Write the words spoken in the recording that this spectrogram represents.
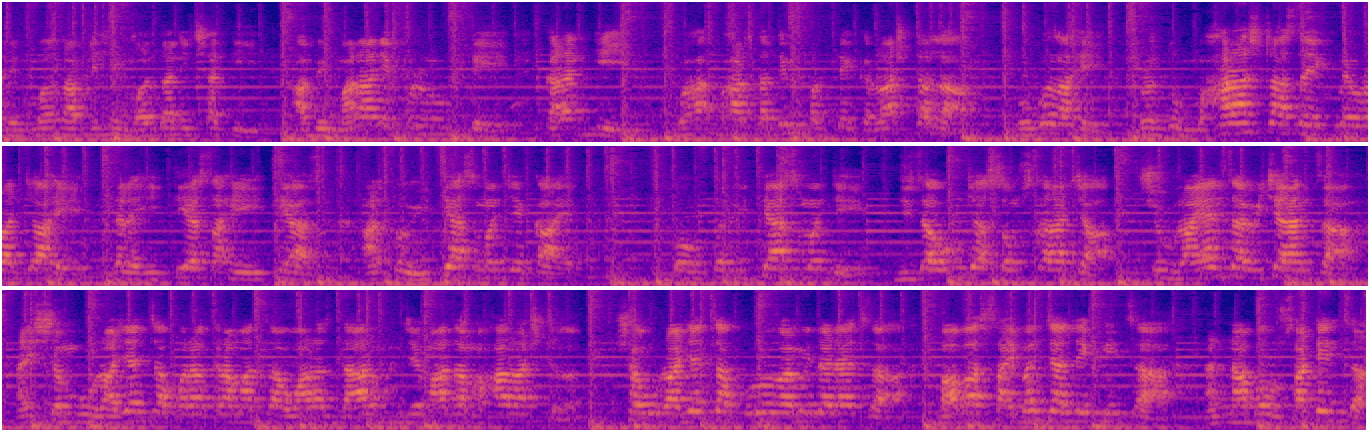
आणि मग आपली ही मर्दानी छाती अभिमानाने फुलून उठते. कारण की भारतातील प्रत्येक राष्ट्राला भूगोल आहे परंतु महाराष्ट्र असं एकमेव राज्य आहे. त्याला इतिहास आहे इतिहास. आणि तो इतिहास म्हणजे काय? तो तर इतिहास म्हणजे जिजाऊंच्या संस्काराच्या शिवरायांचा विचारांचा आणि शंभू राजांचा पराक्रमाचा वारसदार म्हणजे माझा महाराष्ट्र. शाहू राजांचा पुरोगामी लढ्याचा बाबासाहेबांच्या लेखणीचा अण्णाभाऊ साठेंचा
